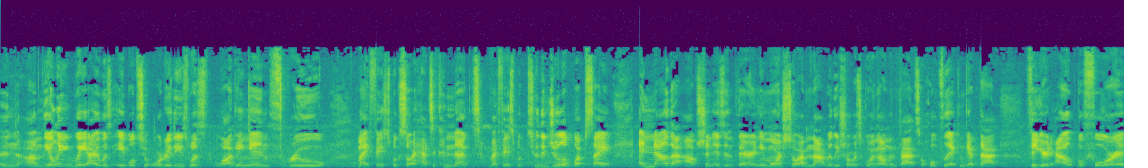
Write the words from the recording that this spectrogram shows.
And um, the only way I was able to order these was logging in through my Facebook so I had to connect my Facebook to the Julep website and now that option isn't there anymore so I'm not really sure what's going on with that so hopefully I can get that figured out before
